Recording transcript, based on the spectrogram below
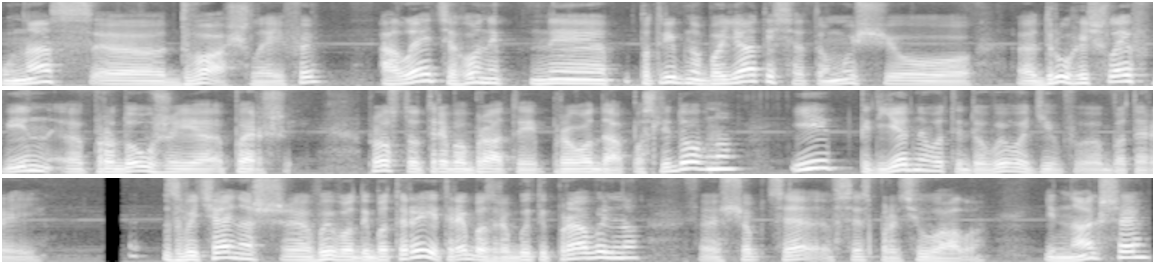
у нас е, два шлейфи, але цього не, не потрібно боятися, тому що е, другий шлейф він е, продовжує перший. Просто треба брати провода послідовно і під'єднувати до виводів е, батареї. Звичайно ж, виводи батареї треба зробити правильно, щоб це все спрацювало. Інакше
